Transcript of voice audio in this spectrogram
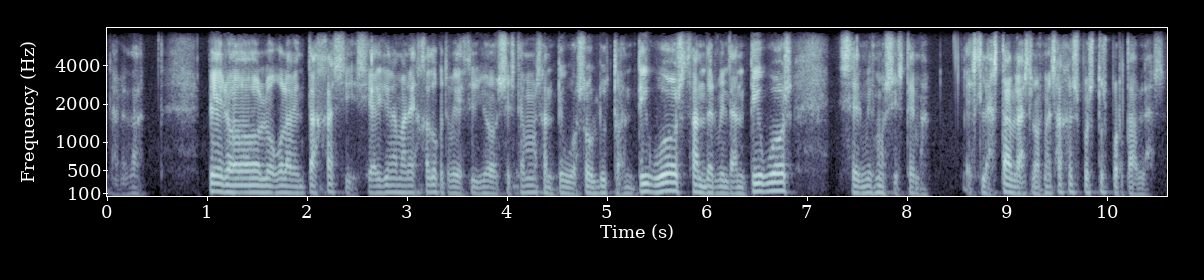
la verdad. Pero luego la ventaja, sí, si alguien ha manejado, que te voy a decir yo, sistemas antiguos, Outlook antiguos, Thunderbird antiguos, es el mismo sistema. Es las tablas, los mensajes puestos por tablas.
